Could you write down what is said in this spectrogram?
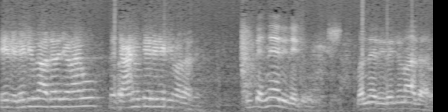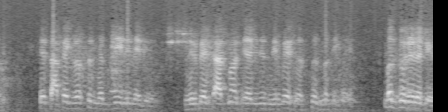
તે રિલેટિવ ના આધારે જણાવ્યું ને જાણ્યું તે રિલેટિવ ના આધારે. બંને રિલેટિવ બંને રિલેટિવ નો આધાર. તે સાપેક્ષ વસ્તુ બધી રિલેટિવ નિરપેક્ષ આત્મા છે બીજું નિરપેક્ષ વસ્તુ જ નથી કઈ. બધું રિલેટિવ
